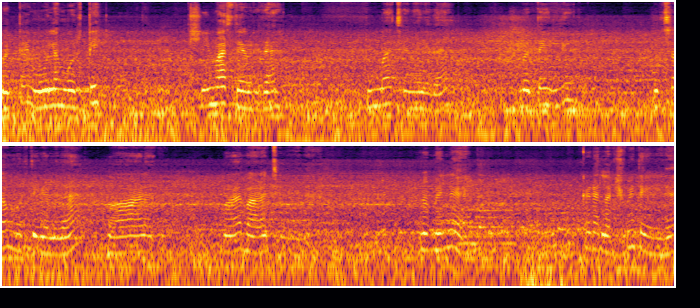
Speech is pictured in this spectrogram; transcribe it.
ಮತ್ತು ಮೂಲಮೂರ್ತಿ ಶ್ರೀನಿವಾಸ ದೇವರಿದೆ. ತುಂಬ ಚೆನ್ನಾಗಿದೆ. ಮತ್ತು ಇಲ್ಲಿ ಉತ್ಸವ ಮೂರ್ತಿಗಳಿದೆ ಭಾಳ ಭಾಳ ಭಾಳ ಚೆನ್ನಾಗಿದೆ. ಆಮೇಲೆ ಈ ಕಡೆ ಲಕ್ಷ್ಮೀ ದೇವಿದೆ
